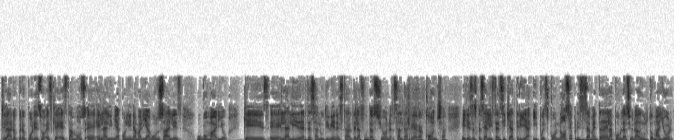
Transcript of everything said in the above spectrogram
Claro, pero por eso es que estamos eh, en la línea con Lina María González, Hugo Mario, que es eh, la líder de salud y bienestar de la Fundación Saldarriaga Concha. Ella es especialista en psiquiatría y pues conoce precisamente de la población adulto mayor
